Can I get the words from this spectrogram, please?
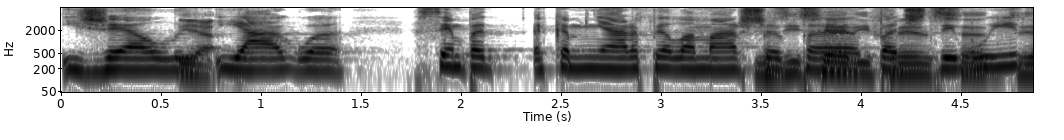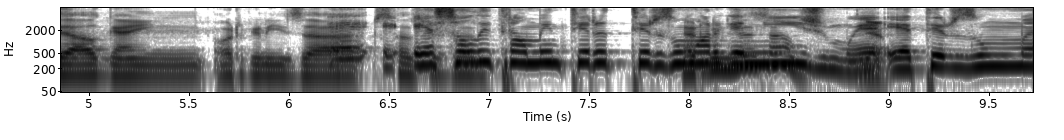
e gel Yeah. e água, sempre a, a caminhar pela marcha Mas isso para, é a para diferença distribuir. de alguém organizar. É, é só dizer? literalmente ter, teres um organismo, é, Yeah. é teres uma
